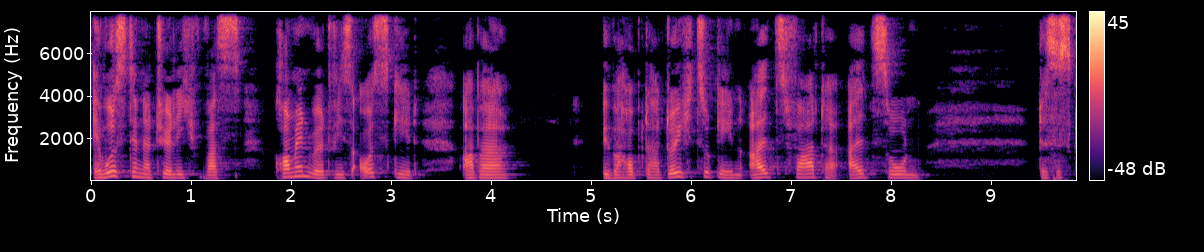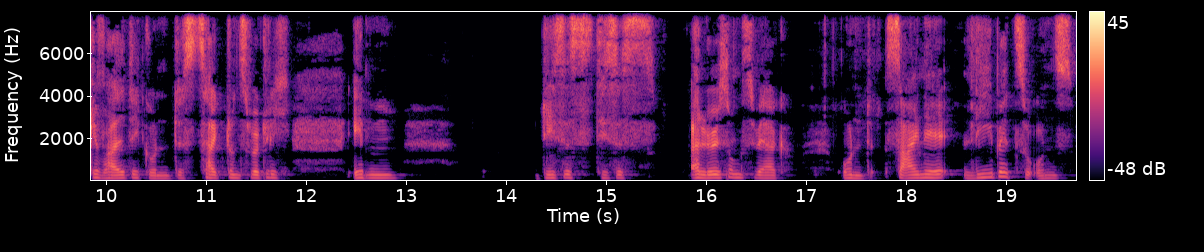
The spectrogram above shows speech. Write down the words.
Er wusste natürlich, was kommen wird, wie es ausgeht, aber überhaupt da durchzugehen als Vater, als Sohn, das ist gewaltig und das zeigt uns wirklich eben, dieses, dieses Erlösungswerk und seine Liebe zu uns.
